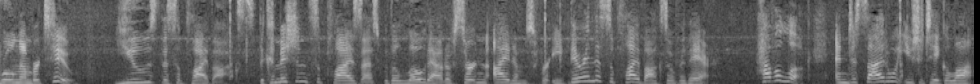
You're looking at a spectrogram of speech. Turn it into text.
Rule number two. Use the supply box. The Commission supplies us with a loadout of certain items for each- They're in the supply box over there. Have a look, and decide what you should take along.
